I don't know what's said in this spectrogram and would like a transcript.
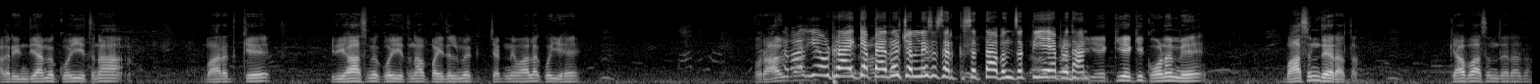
अगर इंडिया में कोई इतना भारत के इतिहास में कोई इतना पैदल में चढ़ने वाला कोई है और राहुल सवाल ये उठ रहा है क्या पैदल चलने से सर, सत्ता बन सकती है या प्रधान? एक ही एक ही कोने में भाषण दे रहा था। क्या भाषण दे रहा था?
